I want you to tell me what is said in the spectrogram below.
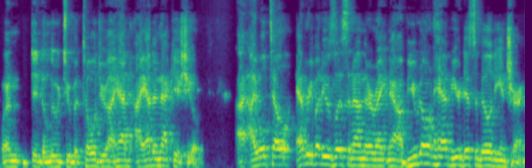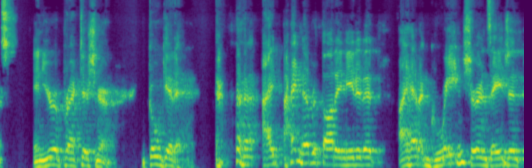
when didn't allude to, but told you I had I had a neck issue. I, I will tell everybody who's listening on there right now, if you don't have your disability insurance and you're a practitioner, go get it. I I never thought I needed it. I had a great insurance agent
